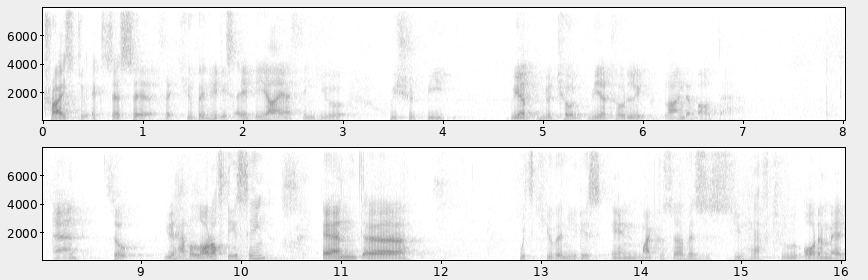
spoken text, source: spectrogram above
tries to access the, the Kubernetes API, I think you we should be, we are, we are totally blind about that. And so you have a lot of these things, and uh, with Kubernetes and microservices, you have to automate,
